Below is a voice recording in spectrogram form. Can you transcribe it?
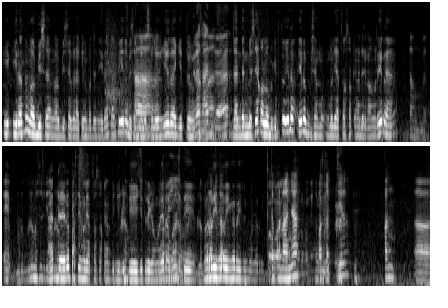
Ira tuh nggak bisa nggak bisa gerakin badan Ira tapi Ira bisa ngeliat Ah. sekeliling Ira gitu. Dia sadar. dan dan biasanya kalau begitu tuh Ira Ira bisa melihat sosok yang ada di kamar Ira. Kita nggak eh belum belum maksud kita ada belum. Ira pasti ngelihat sosok yang tinggi Belum. gede gitu di kamar Ira pasti. belum. ngeri ngeri ngeri coba ngeri. kita pernahnya pas kecil kan eh,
